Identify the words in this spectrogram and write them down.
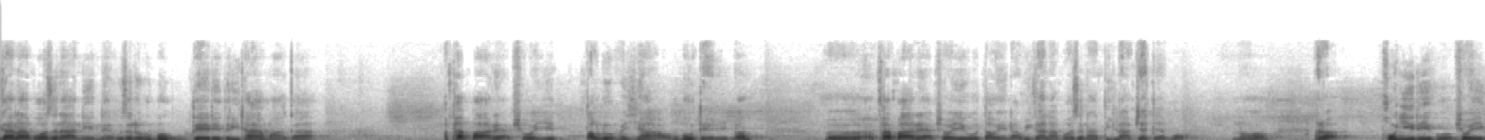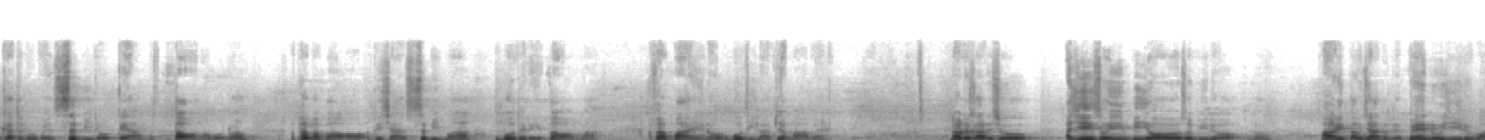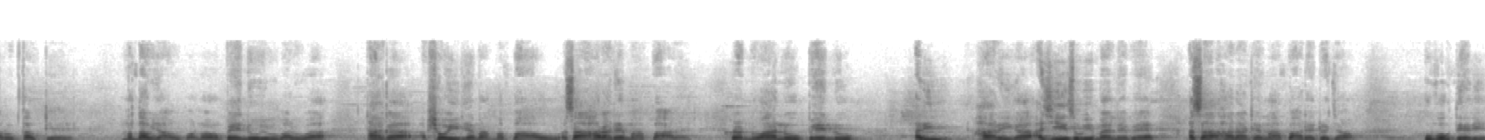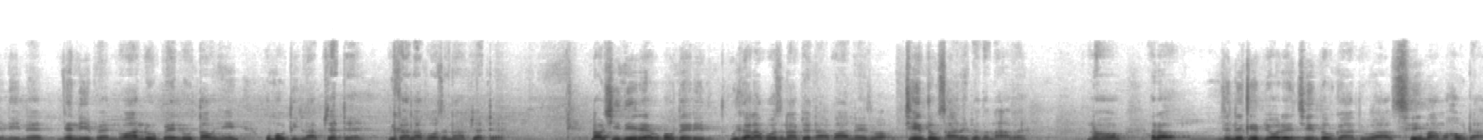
ဒီကလာဘောဇနာအနေနဲ့ဦးဇင်းတို့ဥပုပ်တယ်တွေတတိထားမှာကအဖက်ပါတဲ့အဖျော်ရည်တောက်လို့မရဘူးဥပုပ်တယ်တွေနော်ဟိုအဖက်ပါတဲ့အဖျော်ရည်ကိုတောက်ရင်တော့ဝိကာလဘောဇနာတီလာပြတ်တယ်ပေါ့နော်အဲ့တော့ဘုန်းကြီးတွေကိုအဖျော်ရည်ကတ်တယ်လို့ပဲစစ်ပြီးတော့ကဲ့ရမှာတောက်အောင်မှာပေါ့နော်အဖက်မပါအောင်အသေးချာစစ်ပြီးမှဥပုပ်တယ်တွေတောက်အောင်မှာအဖက်ပါရင်တော့ဥပုပ်တီလာပြတ်မှာပဲနောက်တစ်ခါတချို့အရေးဆိုရင်ပြီးရောဆိုပြီးတော့နော် ဘာတွေတောက်ကြတယ်လဲပဲနိုးရည်တို့ဘာလို့တောက်တယ်မတောက်ရဘူးပေါ့နော်ပဲနိုးရည်ဘာလို့ကဒါကအဖျော်ရည်ထဲမှာမပါဘူးအစာအာဟာရထဲမှာပါတယ်အဲ့တော့နွားနိုးပဲနိုးအဲ့ဒီဟာတွေကအရေးဆိုပြီးမှလည်းပဲအစာအာဟာရထဲမှာပါတဲ့အတွက်ကြောင့်ဥပုပ်တယ်တွေအနေနဲ့ညနေပဲနွားနိုးပဲနိုးတောက်ရင်ဥပုပ်တီလာပြတ်တယ်ဝိကာလဘောဇနာပြတ်တယ်နောက်ရှိသေးတဲ့ဥပုပ်တယ်တွေဝိကာလဘောဇနာပြတ်တာပါလဲဆိုတော့ဂျင်းတုပ်စားတဲ့ပြဿနာပဲနော်အဲ့တော့ ယနေ့ကပြောတဲ့ဂျင်းတုတ်ကသူကဆေးမှမဟုတ်တာ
